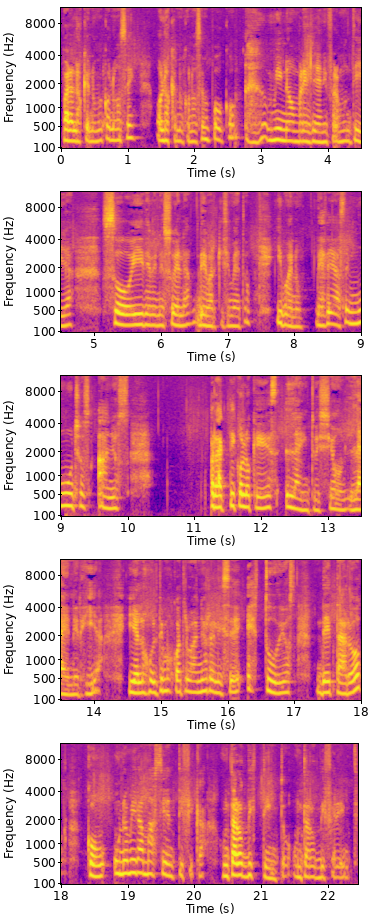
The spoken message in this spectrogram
Para los que no me conocen o los que me conocen poco, mi nombre es Jennifer Montilla, soy de Venezuela, de Barquisimeto, y bueno, desde hace muchos años practico lo que es la intuición, la energía. Y en los últimos cuatro años realicé estudios de tarot con una mira más científica, un tarot distinto, un tarot diferente.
